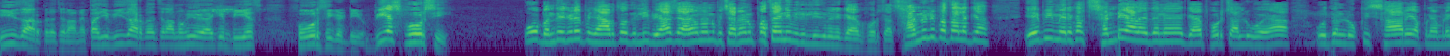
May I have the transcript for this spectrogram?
20000 ਰੁਪਏ ਦਾ ਚਲਾਨ ਹੈ। ਭਾਜੀ 20000 ਰੁਪਏ ਦਾ ਚਲਾਨ ਉਹੀ ਹੋਇਆ ਕਿ BS4 ਸੀ ਗੱਡੀ ਉਹ। BS4 ਸੀ। ਉਹ ਬੰਦੇ ਜਿਹੜੇ ਪੰਜਾਬ ਤੋਂ ਦਿੱਲੀ ਵਿਆਹ 'ਚ ਆਏ, ਉਹਨਾਂ ਨੂੰ ਵਿਚਾਰਿਆਂ ਨੂੰ ਪਤਾ ਹੀ ਨਹੀਂ ਵੀ ਦਿੱਲੀ ਦੇ ਵਿੱਚ ਗੈਪ ਫੋਰ ਚੱਲ, ਸਾਨੂੰ ਨਹੀਂ ਪਤਾ ਲੱਗਿਆ। ਇਹ ਵੀ ਮੇਰੇ ਖਿਆਲ ਸੰਡੇ ਵਾਲੇ ਦਿਨ ਗੈਪ ਫੋਰ ਚਾਲੂ ਹੋਇਆ। ਉਸ ਦਿਨ ਲੋਕੀ ਸਾਰੇ ਆਪਣੇ ਆਪਣੇ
